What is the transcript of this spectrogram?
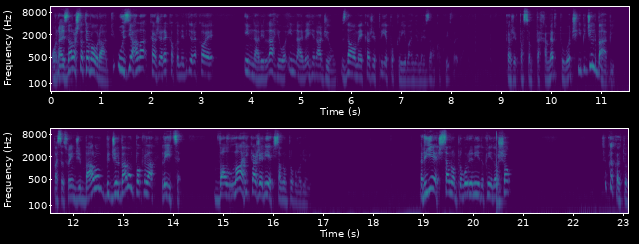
Ona je znala šta treba uraditi. Uzjahla, kaže, rekao, kad me vidio, rekao je, inna lillahi wa inna ilaihi rađion. Znao me, kaže, prije pokrivanja me znao kako izgleda. Kaže, pa sam tahamertu u oči i bi džilbabi. Pa sa svojim džilbabom, džilbabom pokrila lice. Wallahi, kaže, riječ sa mnom progovorio nije. Riječ sa mnom progovorio nije dok nije došao. Sve kakva je to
